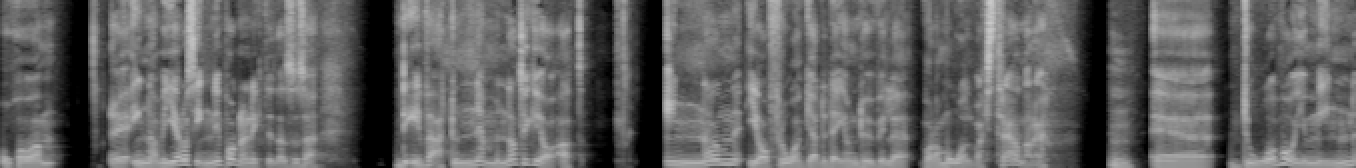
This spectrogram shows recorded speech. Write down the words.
Och eh, Innan vi ger oss in i podden riktigt, alltså så här, det är värt att nämna tycker jag att innan jag frågade dig om du ville vara målvaktstränare, Mm. eh, då var ju min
